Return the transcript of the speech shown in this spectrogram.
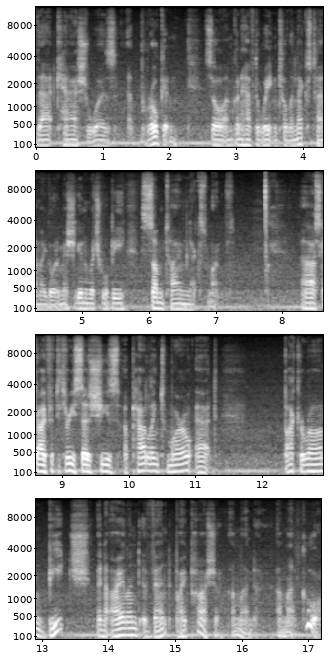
that cache was uh, broken. So I'm going to have to wait until the next time I go to Michigan, which will be sometime next month. Uh, Sky53 says she's paddling tomorrow at Baccaran Beach, an island event by Pasha. Amanda. Amanda. Cool.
